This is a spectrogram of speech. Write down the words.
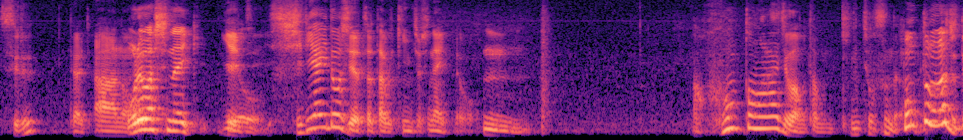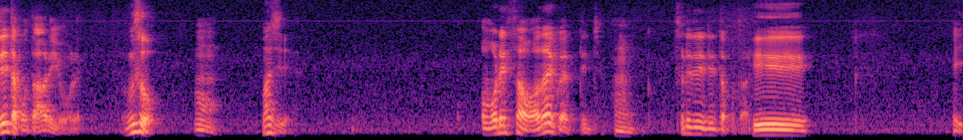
する？あの俺はしないけいやど知り合い同士だったら多分緊張しないけど。うんあ本当のラジオは多分緊張するんだろうね。本当のラジオ出たことあるよ嘘。俺うん。マジで？俺さ和太鼓やってんじゃん。うん。それで出たことある。へえ。え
